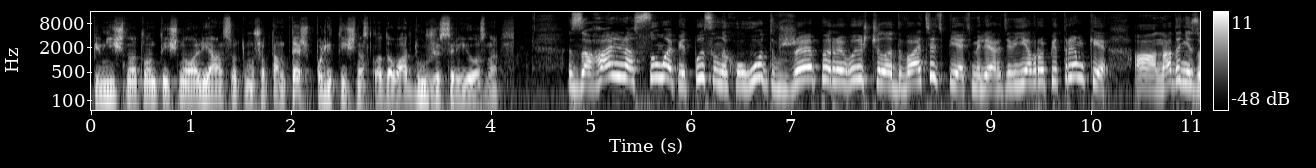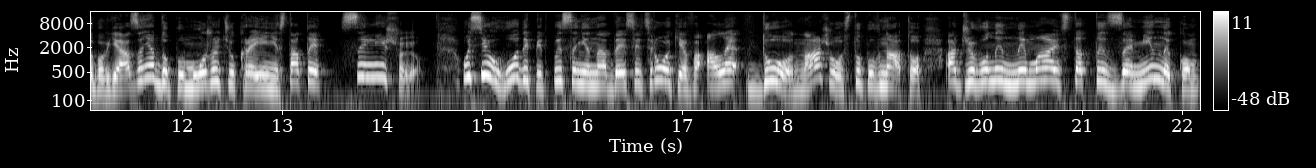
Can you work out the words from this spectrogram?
Північно-Атлантичного альянсу, тому що там теж політична складова дуже серйозна. Загальна сума підписаних угод вже перевищила 25 мільярдів євро підтримки. А надані зобов'язання допоможуть Україні стати сильнішою. Усі угоди підписані на 10 років, але до нашого вступу в НАТО, адже вони не мають стати замінником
